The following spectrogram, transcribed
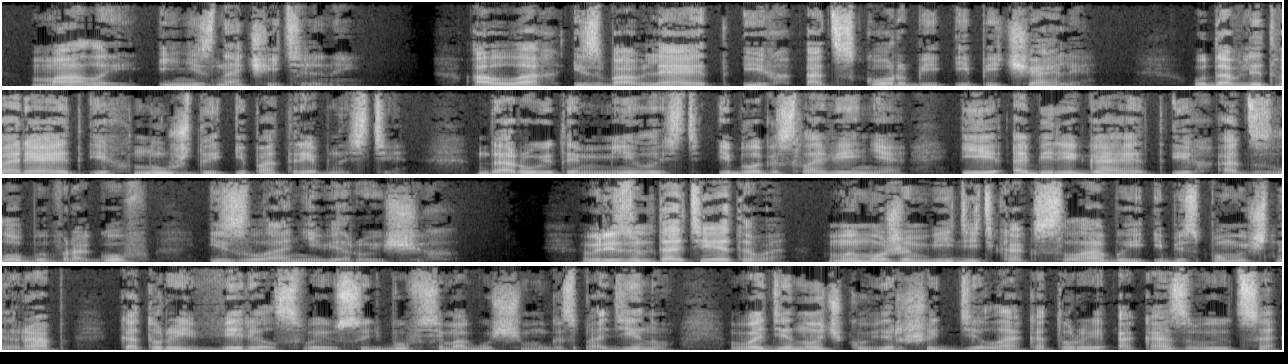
– малой и незначительной. Аллах избавляет их от скорби и печали, удовлетворяет их нужды и потребности, дарует им милость и благословение и оберегает их от злобы врагов и зла неверующих. В результате этого мы можем видеть, как слабый и беспомощный раб, который верил свою судьбу всемогущему господину, в одиночку вершит дела, которые оказываются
